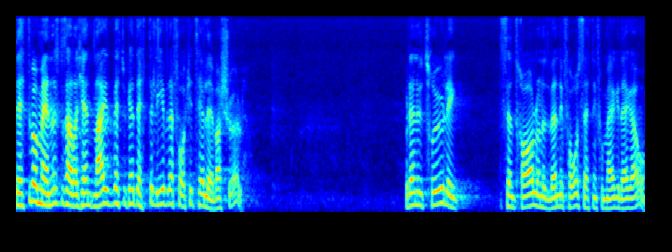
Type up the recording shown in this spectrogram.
Dette var mennesker som hadde kjent nei, vet du hva, dette livet det får ikke til å leve sjøl. Og Det er en utrolig sentral og nødvendig forutsetning for meg og deg òg.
